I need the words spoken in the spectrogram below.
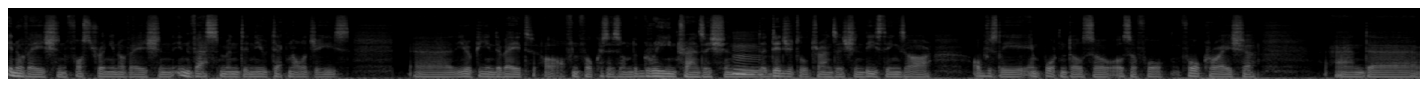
innovation, fostering innovation, investment in new technologies. Uh, the European debate often focuses on the green transition, the digital transition. These things are obviously important also also for for Croatia, and uh,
